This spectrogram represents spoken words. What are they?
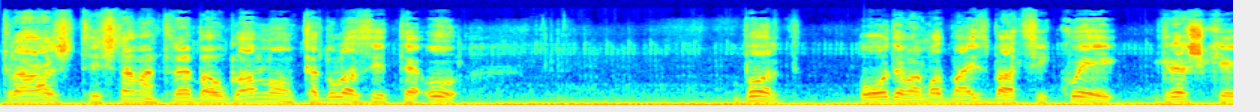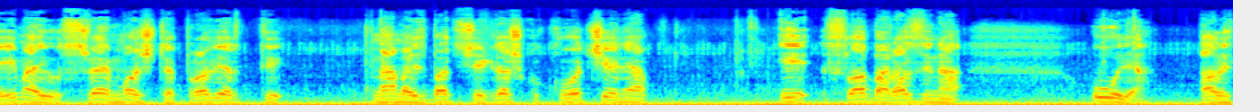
tražiti šta vam treba, uglavnom kad ulazite u board, ovdje vam odmah izbaci koje greške imaju sve, možete provjeriti. Nama izbacuje grešku kočenja i slaba razina ulja. Ali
